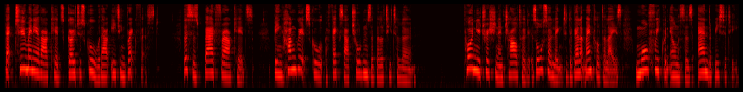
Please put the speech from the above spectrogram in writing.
That too many of our kids go to school without eating breakfast. This is bad for our kids. Being hungry at school affects our children's ability to learn. Poor nutrition in childhood is also linked to developmental delays, more frequent illnesses, and obesity.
